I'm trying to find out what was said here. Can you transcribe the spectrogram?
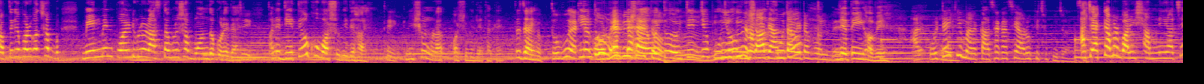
সব থেকে বড় কথা সব মেন মেন পয়েন্টগুলো রাস্তাগুলো সব বন্ধ করে দেয়। মানে যেতেও খুব অসুবিধে হয়। ঠিক। ভীষণ অসুবিধে থাকে। তো যাই হোক তবু একটা গর্বের বিষয় হ্যাঁ, তো। ওই তো ঐতিহ্য পুজো জানতাম এটা বলবে। যেতেই হবে। আর ওইটাই কি মানে কাছাকাছি আরও কিছু পুজো আছে? আচ্ছা একটা আমার বাড়ির সামনেই আছে।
